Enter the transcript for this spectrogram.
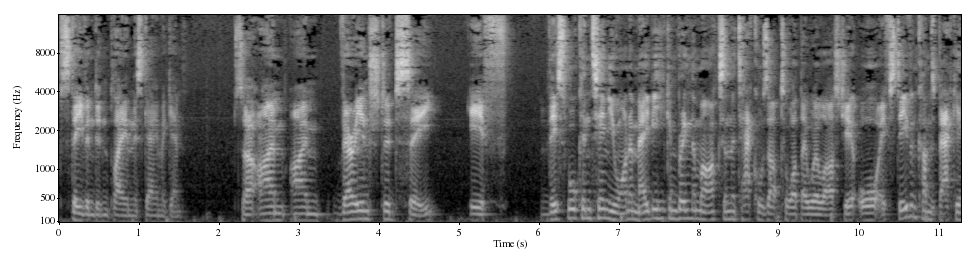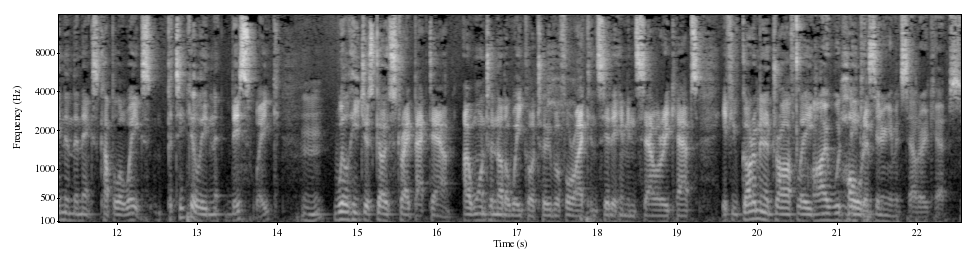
Steven didn't play in this game again. So I'm I'm very interested to see if this will continue on and maybe he can bring the marks and the tackles up to what they were last year or if Steven comes back in in the next couple of weeks, particularly this week, mm-hmm. will he just go straight back down? I want another week or two before I consider him in salary caps. If you've got him in a draft league, I would be hold him. considering him in salary caps.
